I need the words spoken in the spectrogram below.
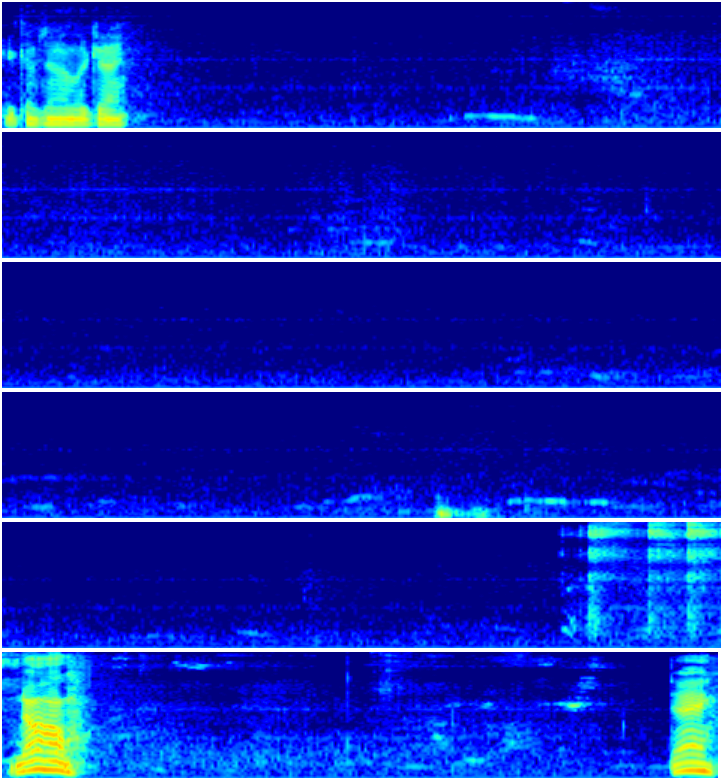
Here comes another guy. No! Dang.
